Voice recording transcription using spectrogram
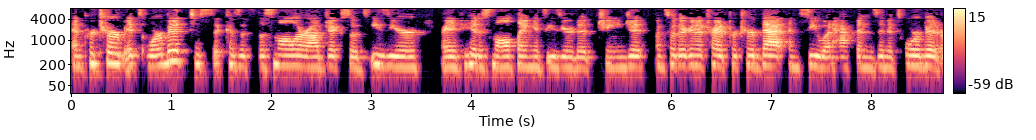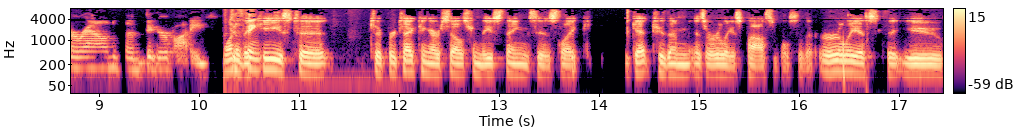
and perturb its orbit to because it's the smaller object, so it's easier, right? If you hit a small thing, it's easier to change it. And so they're going to try to perturb that and see what happens in its orbit around the bigger body. One of the keys to to protecting ourselves from these things is like get to them as early as possible. So the earliest that you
